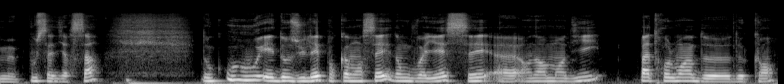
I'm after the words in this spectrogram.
me poussent à dire ça. Donc où est Dozulé pour commencer? Donc vous voyez c'est en Normandie, pas trop loin de Caen.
